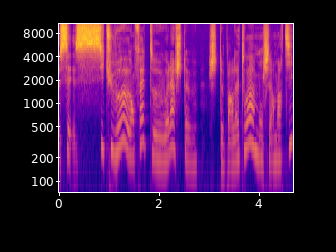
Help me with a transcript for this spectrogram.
si tu veux, en fait, voilà, je te, je te parle à toi, mon cher Marty.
